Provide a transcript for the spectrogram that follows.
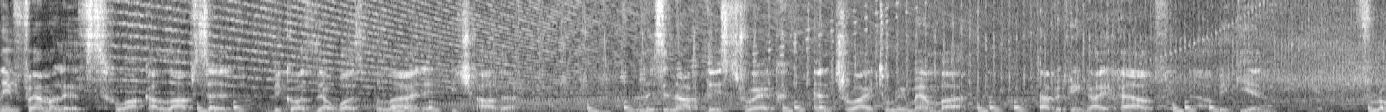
Many families who are collapsed because there was blood in each other. Listen up this track and try to remember everything I have begin from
